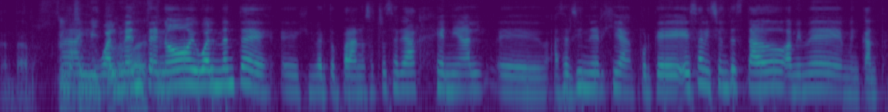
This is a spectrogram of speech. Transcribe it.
encantados. Ah, igualmente, este, no, igualmente, eh, Gilberto, para nosotros sería genial eh, hacer sinergia, porque esa visión de Estado a mí me, me, encanta.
